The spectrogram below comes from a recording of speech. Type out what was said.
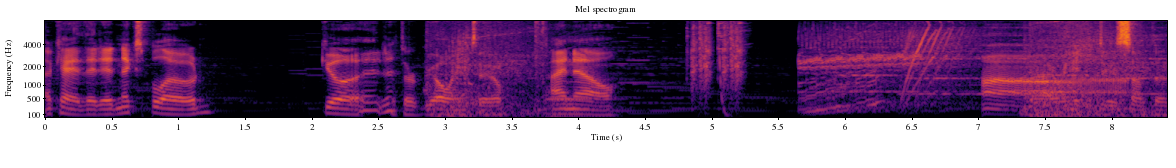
Okay, they didn't explode. Good. They're going to. I know. Alright, we need to do something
